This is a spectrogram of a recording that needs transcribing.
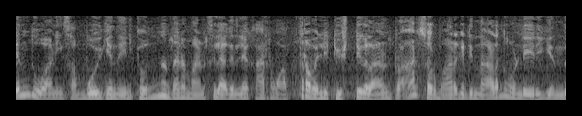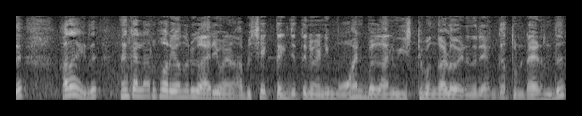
എന്തുവാണ് ഈ സംഭവിക്കുന്നത്? എനിക്കൊന്നും തന്നെ മനസ്സിലാകുന്നില്ല. കാരണം അത്ര വലിയ ട്വിസ്റ്റുകളാണ് ട്രാൻസ്ഫർ മാർക്കറ്റിൽ നടന്നുകൊണ്ടേയിരിക്കുന്നത്. അതായത് നിങ്ങൾക്ക് എല്ലാവർക്കും അറിയാവുന്ന ഒരു കാര്യമാണ്. അഭിഷേക് തെഞ്ചത്തിന് വേണ്ടി മോഹൻ ബഗാനും ഈസ്റ്റ് ബംഗാളും ആയിരുന്നു രംഗത്തുണ്ടായിരുന്നത്.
